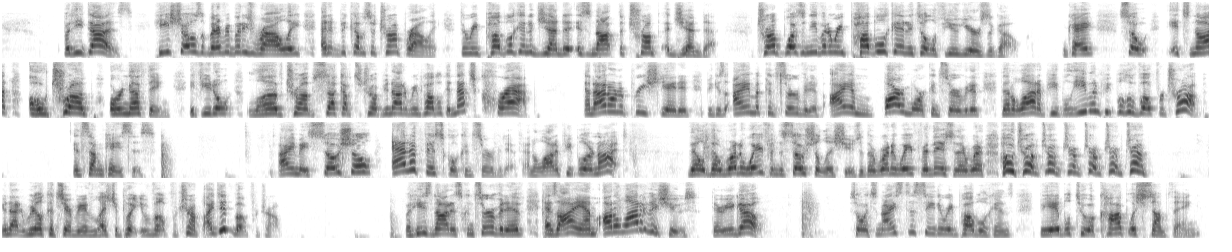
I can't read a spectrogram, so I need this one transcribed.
But he does. He shows up at everybody's rally and it becomes a Trump rally. The Republican agenda is not the Trump agenda. Trump wasn't even a Republican until a few years ago. Okay. So it's not, oh, Trump or nothing. If you don't love Trump, suck up to Trump, you're not a Republican. That's crap. And I don't appreciate it because I am a conservative. I am far more conservative than a lot of people, even people who vote for Trump in some cases. I am a social and a fiscal conservative, and a lot of people are not. They'll they'll run away from the social issues, or they'll run away for this, or they're oh Trump, Trump, Trump, Trump, Trump, Trump. You're not a real conservative unless you put your vote for Trump. I did vote for Trump, but he's not as conservative as I am on a lot of issues. There you go. So it's nice to see the Republicans be able to accomplish something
